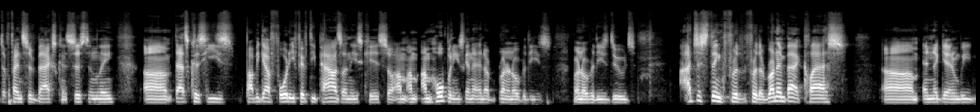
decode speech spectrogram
defensive backs consistently. Um, that's because he's probably got 40, 50 pounds on these kids. So I'm, I'm, I'm hoping he's going to end up running over these, run over these dudes. I just think for, for the running back class, um, and again, we,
